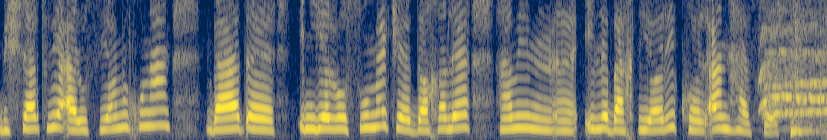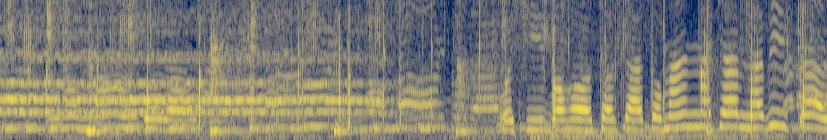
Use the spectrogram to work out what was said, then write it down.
بیشتر توی عروسی ها می‌خونن. بعد این یه رسومه که داخل همین ایل بختیاری کلن هستش. با شیر باها چهارصد تومن نکم نه بیشتر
